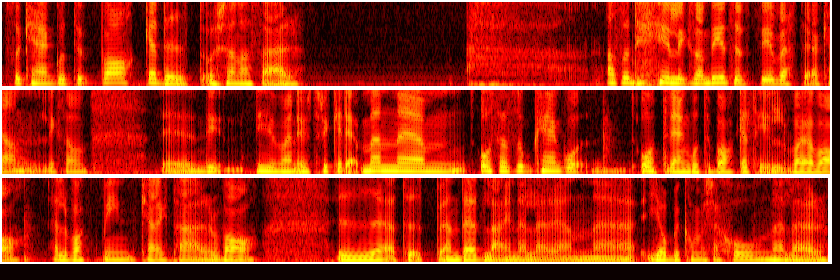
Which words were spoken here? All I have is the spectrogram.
Så kan jag gå tillbaka dit och känna så här... Alltså det är, liksom, det är typ det bästa jag kan, liksom, eh, det, hur man uttrycker det. Men, ehm, och sen så kan jag gå, återigen gå tillbaka till vad jag var, eller vad min karaktär var i eh, typ en deadline eller en eh, jobbig konversation eller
